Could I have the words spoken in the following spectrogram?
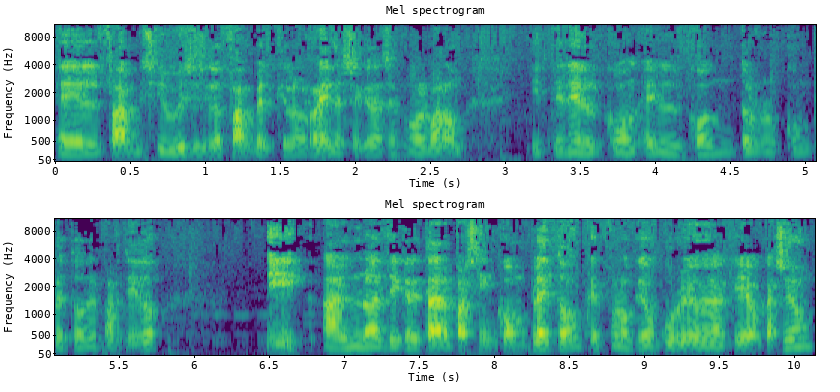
el fumble, si hubiese sido fumble, que los Raiders se quedasen con el balón y tener el, con- el control completo del partido. Y al decretar pase incompleto, que fue lo que ocurrió en aquella ocasión,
